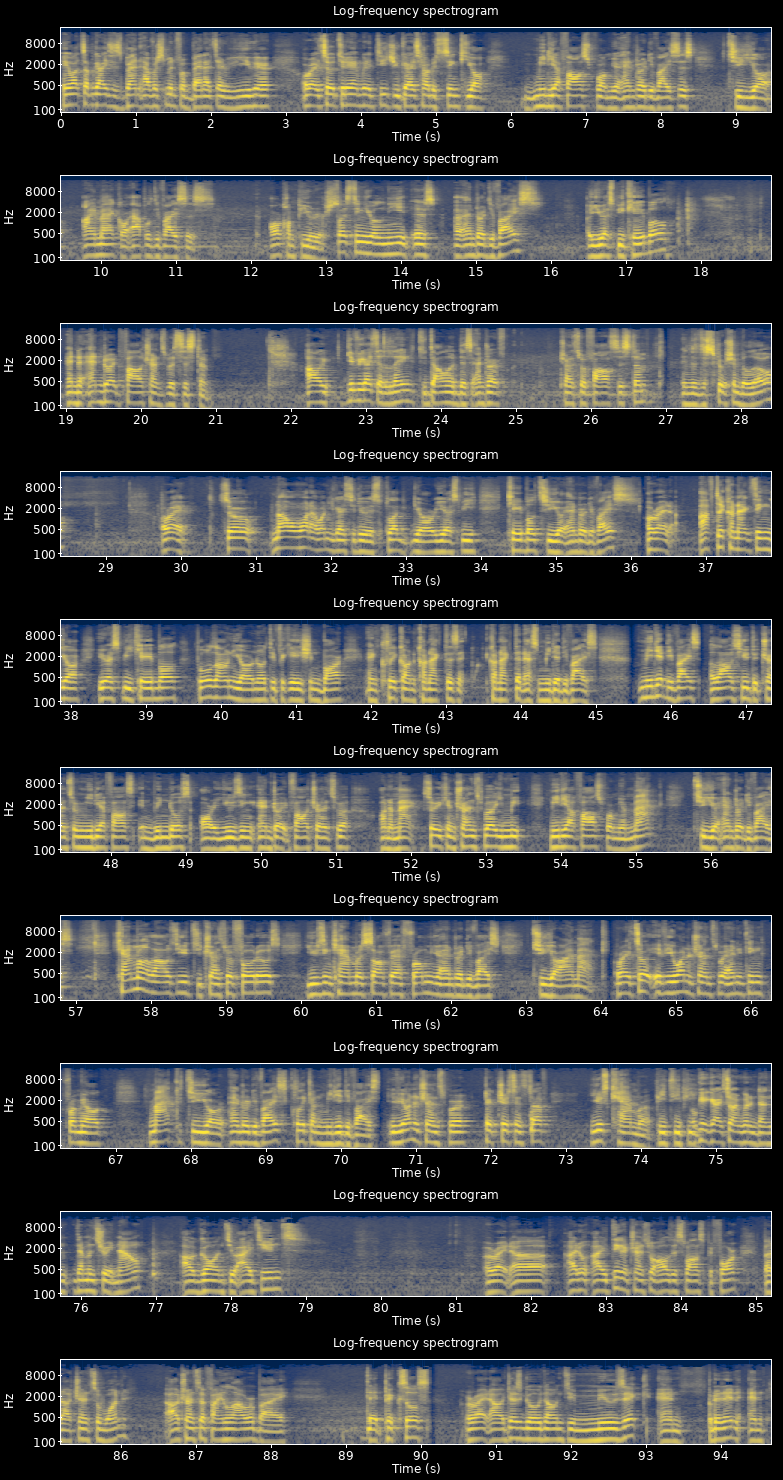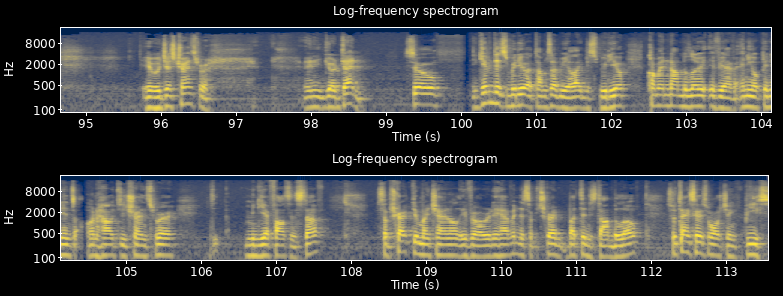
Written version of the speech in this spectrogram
Hey what's up guys? It's Ben Eversman from Ben at Review here. Alright so today I'm going to teach you guys how to sync your media files from your Android devices to your iMac or Apple devices or computers. First thing you'll need is an Android device a USB cable and the Android file transfer system. I'll give you guys a link to download this Android transfer file system in the description below Alright, so now what I want you guys to do is plug your USB cable to your Android device. Alright, after connecting your USB cable, pull down your notification bar and click on connected, connected as media device. Media device allows you to transfer media files in Windows or using Android file transfer on a Mac. So you can transfer media files from your Mac to your Android device. Camera allows you to transfer photos using camera software from your Android device to your iMac. Right, so if you want to transfer anything from your Mac to your Android device, click on media device. If you want to transfer pictures and stuff, use camera, PTP. Okay guys, so I'm going to demonstrate now. I'll go on to iTunes. Alright, uh, I don't, I think I transferred all these files before, but I'll transfer one. I'll transfer Final Hour by Dead Pixels. Alright, I'll just go down to music and put it in and it will just transfer. And you're done. So, give this video a thumbs up if you like this video. Comment down below if you have any opinions on how to transfer media files and stuff. Subscribe to my channel if you already haven't. The subscribe button is down below. So thanks guys for watching. Peace.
